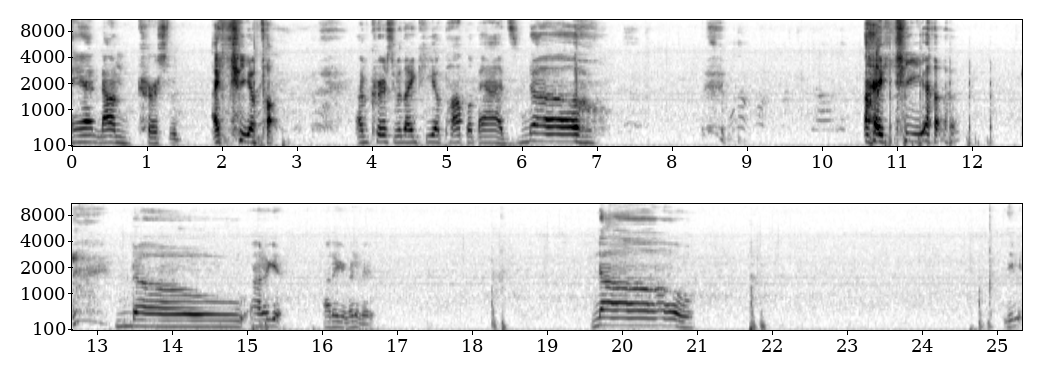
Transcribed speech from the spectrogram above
Man, now I'm cursed with IKEA pop. I'm cursed with IKEA pop-up ads. No. IKEA. No. How do I get? How do I get rid of it? No. Leave me,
